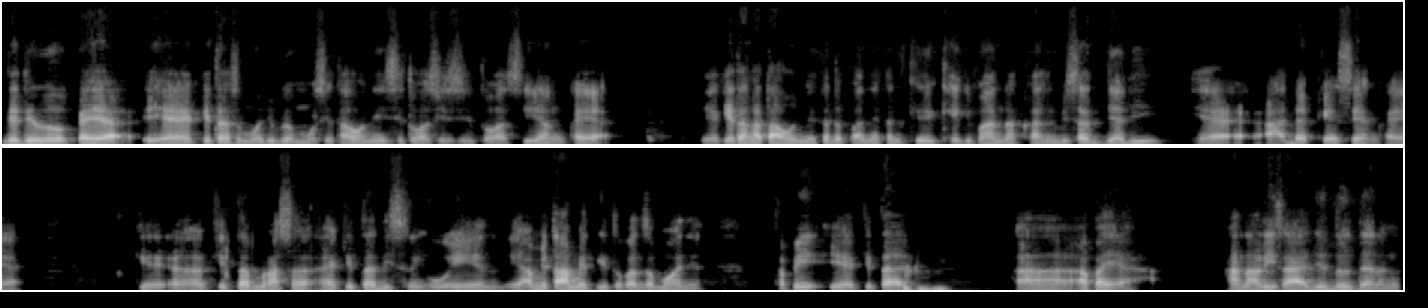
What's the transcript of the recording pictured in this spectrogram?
jadi lu kayak ya kita semua juga mesti tahu nih situasi-situasi yang kayak ya kita nggak tahu nih ke depannya kan kayak kayak gimana kan bisa jadi ya ada case yang kayak kita merasa eh kita diselingkuhin. Ya amit-amit gitu kan semuanya. Tapi ya kita eh, apa ya analisa aja dulu dan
